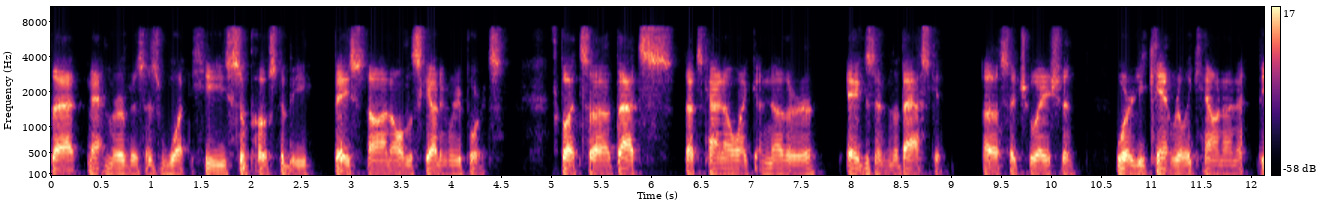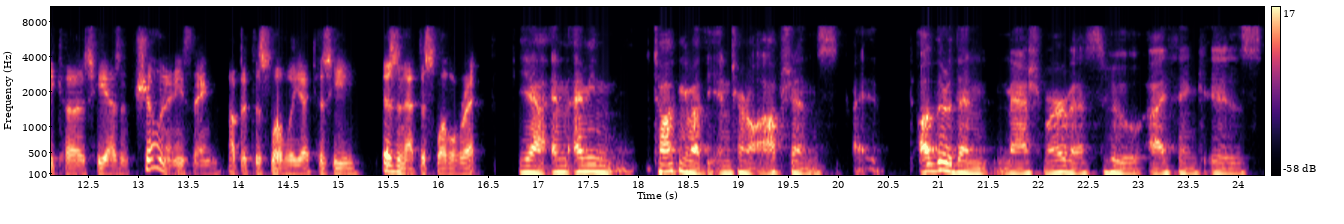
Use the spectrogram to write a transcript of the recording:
that Matt Mervis is what he's supposed to be based on all the scouting reports. But uh, that's that's kind of like another eggs in the basket uh, situation where you can't really count on it because he hasn't shown anything up at this level yet because he isn't at this level, right? Yeah, and I mean, talking about the internal options, other than Mash Mervis, who I think is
